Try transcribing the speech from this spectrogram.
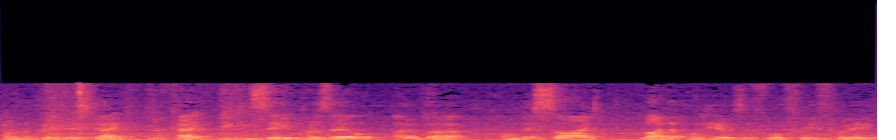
from the previous game. Okay, you can see Brazil over on this side, lined up on here as a 4-3-3.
